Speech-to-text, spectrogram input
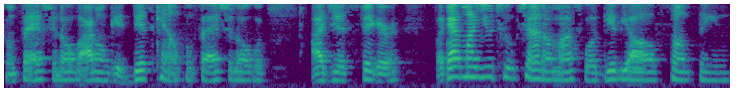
from Fashion Nova. I don't get discount from Fashion Nova. I just figure if I got my YouTube channel, I might as well give y'all something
